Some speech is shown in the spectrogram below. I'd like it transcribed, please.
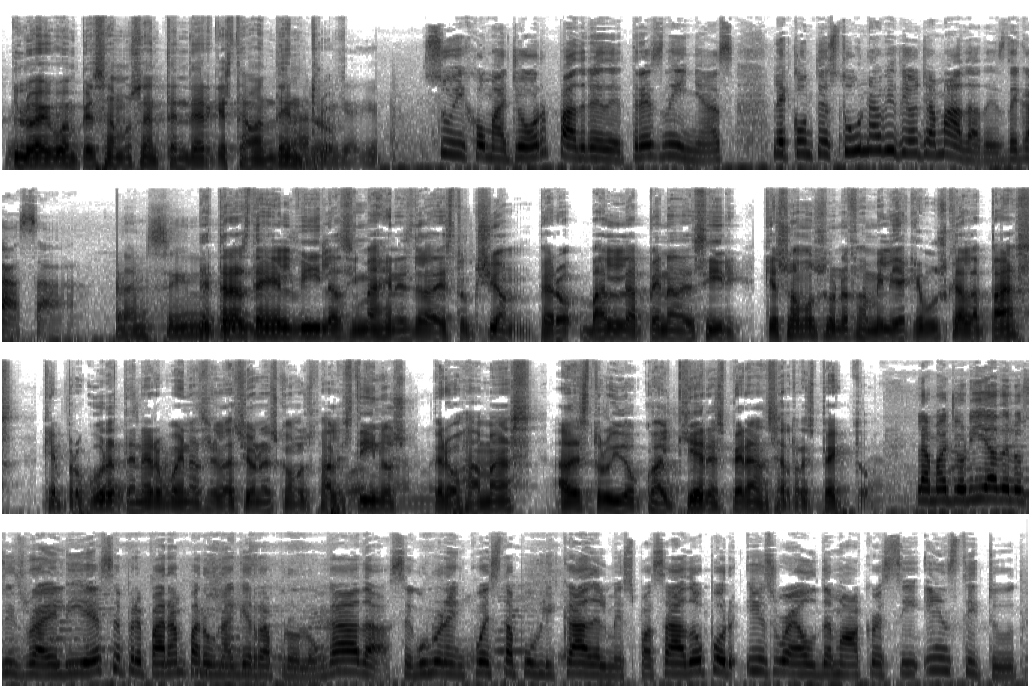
luego empezamos a entender que estaban dentro. Su hijo mayor, padre de tres niñas, le contestó una videollamada desde Gaza. Detrás de él vi las imágenes de la destrucción, pero vale la pena decir que somos una familia que busca la paz, que procura tener buenas relaciones con los palestinos, pero jamás ha destruido cualquier esperanza al respecto. La mayoría de los israelíes se preparan para una guerra prolongada. Según una encuesta publicada el mes pasado por Israel Democracy Institute,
